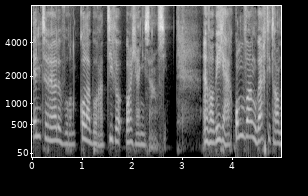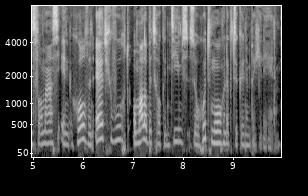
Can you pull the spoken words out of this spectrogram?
in te ruilen voor een collaboratieve organisatie. En vanwege haar omvang werd die transformatie in golven uitgevoerd om alle betrokken teams zo goed mogelijk te kunnen begeleiden.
